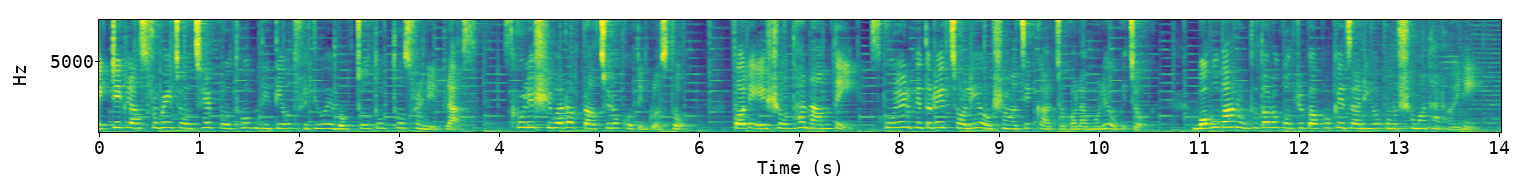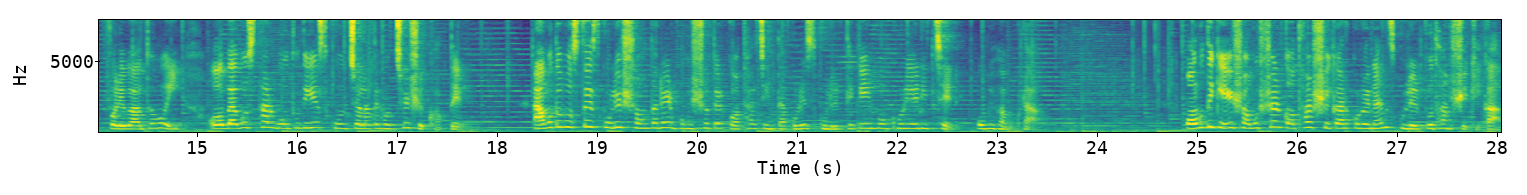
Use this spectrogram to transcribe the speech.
একটি ক্লাসরুমেই চলছে প্রথম, দ্বিতীয়, তৃতীয় এবং চতুর্থ শ্রেণির ক্লাস। স্কুলের সীমানা প্রাচীরও ক্ষতিগ্রস্ত। ফলে সন্ধ্যা নামতেই স্কুলের ভেতরে চলে অসামাজিক কার্যকলাপ বলে অভিযোগ। বহুবার ঊর্ধ্বতন কর্তৃপক্ষকে জানিয়েও কোনো সমাধান হয়নি। ফলে বাধ্য হয়েই অব্যবস্থার মধ্য দিয়ে স্কুল চালাতে হচ্ছে শিক্ষকদের। এমত অবস্থায় স্কুলের সন্তানের ভবিষ্যতের কথা চিন্তা করে স্কুলের থেকেই মুখ ঘুরিয়ে দিচ্ছেন অভিভাবকরা। অন্যদিকে সমস্যার কথা স্বীকার করে নেন স্কুলের প্রধান শিক্ষিকা।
